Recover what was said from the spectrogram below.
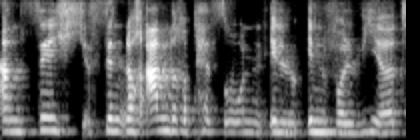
an sich sind noch andere Personen involviert,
